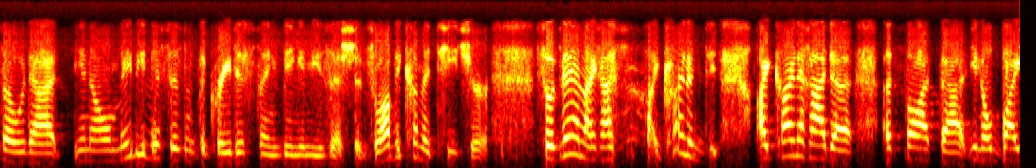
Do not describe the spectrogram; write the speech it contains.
though that you know maybe this isn't the greatest thing being a musician so i'll become a teacher so then i i kind of i kind of had a a thought that you know by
